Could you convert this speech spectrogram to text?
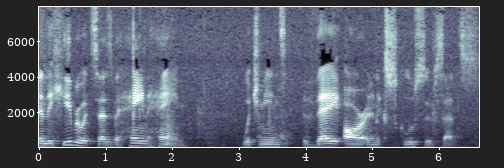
in the Hebrew, it says v'hain haim, which means they are in an exclusive sense.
